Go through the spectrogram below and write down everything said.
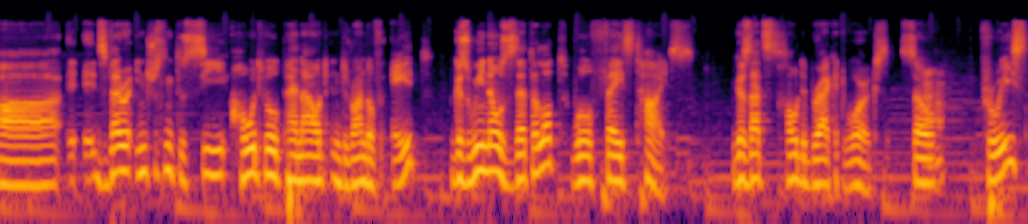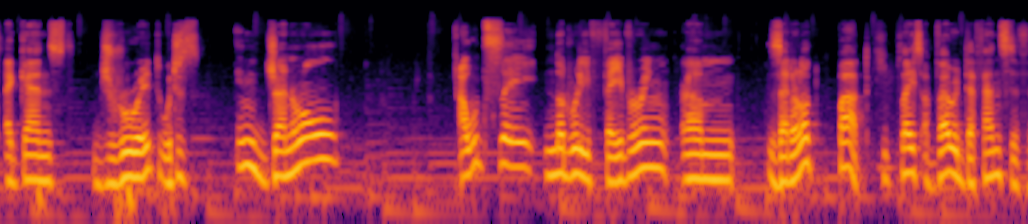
uh, it's very interesting to see how it will pan out in the round of eight, because we know Zetalot will face Thijs, because that's how the bracket works. So uh-huh. Priest against Druid, which is in general, I would say not really favoring um, Zetalot, but he plays a very defensive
